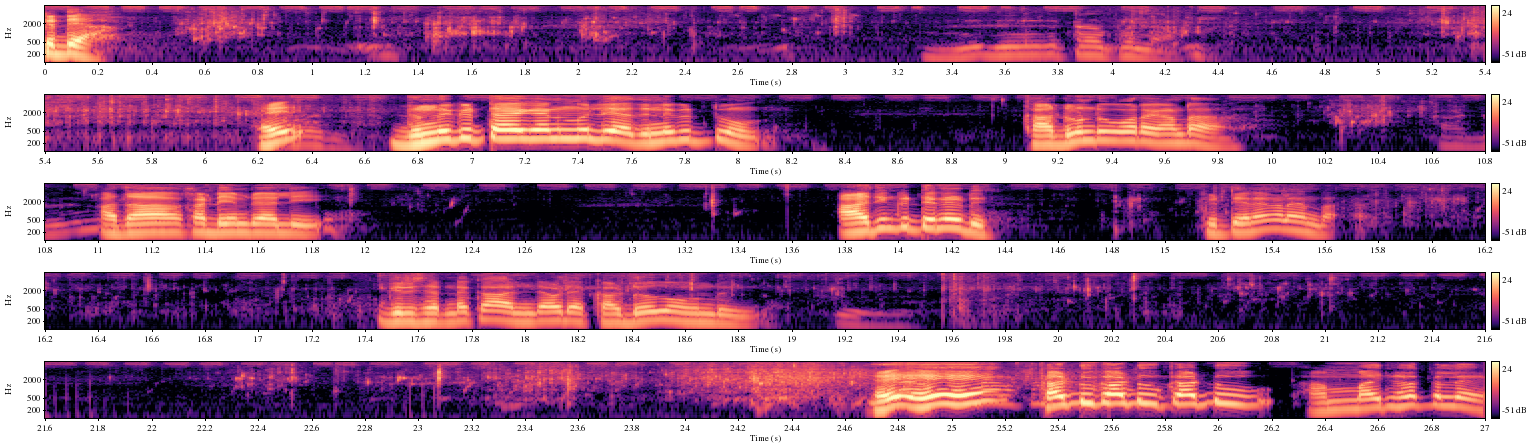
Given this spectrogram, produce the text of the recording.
കിട്ടിയാ? ഏയ് ഇതിന്ന് കിട്ടാനൊന്നുമില്ല അതിന് കിട്ടും. കടുണ്ട് കുറേ കണ്ട. അതാ കടിയം രാലി ആദ്യം കിട്ടിയനെ ഇട്. കിട്ടിയനെ കളയണ്ട. ഗിരിശന്റെ കാലിന്റെ അവിടെ കടുവ തോന്നുന്നുണ്ട്. ഏ ഏ കടു കടു കടു. അമ്മാരി കിടക്കല്ലേ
